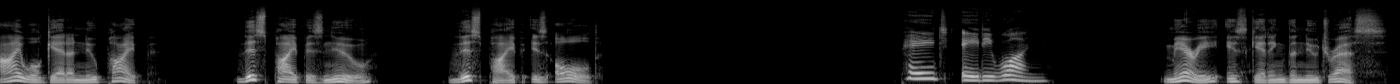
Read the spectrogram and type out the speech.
I will get a new pipe. This pipe is new. This pipe is old. Page 81. Mary is getting the new dress.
